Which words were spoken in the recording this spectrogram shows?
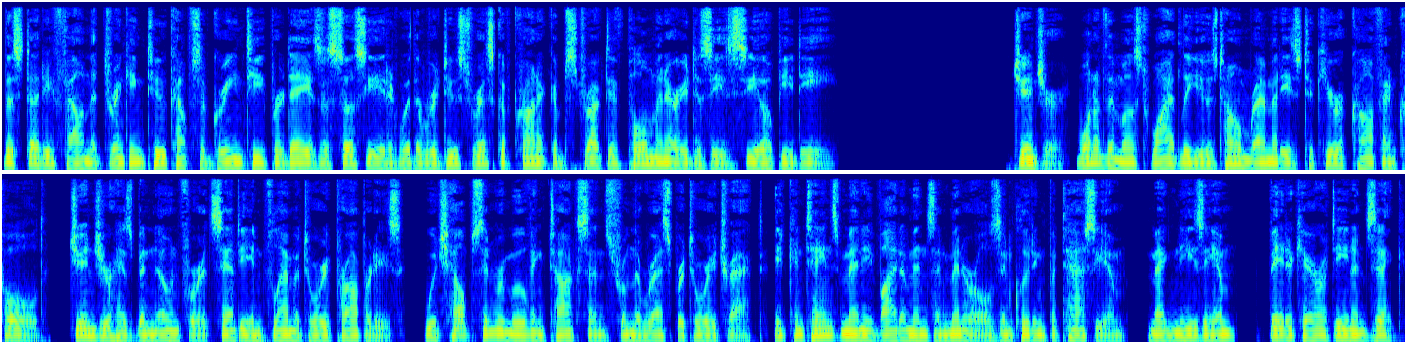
The study found that drinking 2 cups of green tea per day is associated with a reduced risk of chronic obstructive pulmonary disease COPD. Ginger One of the most widely used home remedies to cure cough and cold, ginger has been known for its anti-inflammatory properties, which helps in removing toxins from the respiratory tract. It contains many vitamins and minerals including potassium, magnesium, beta-carotene and zinc.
